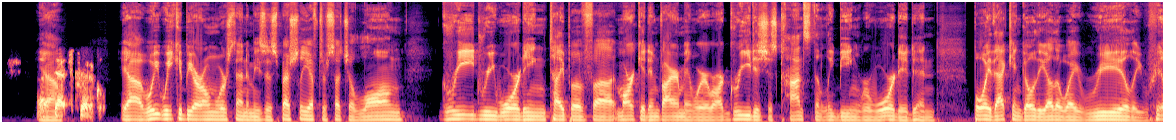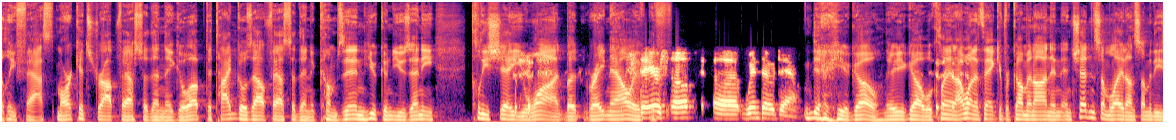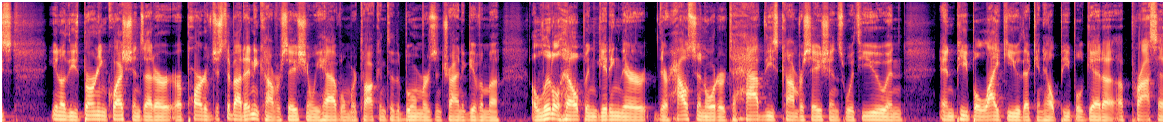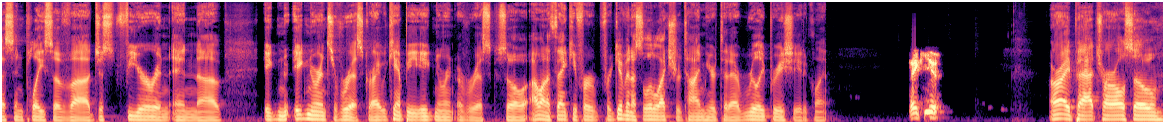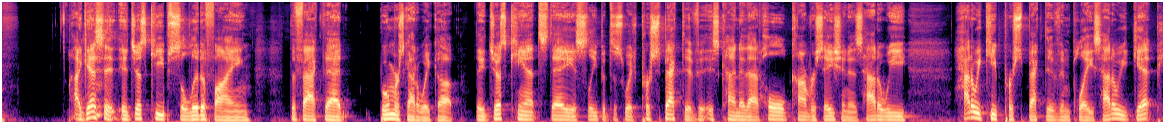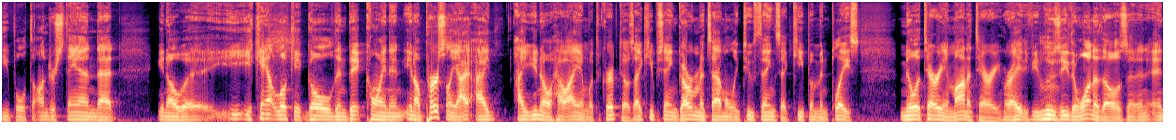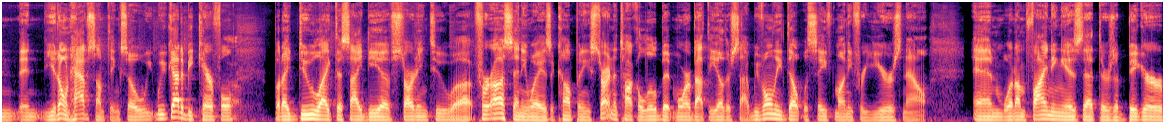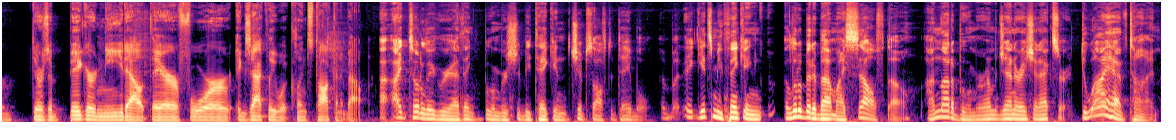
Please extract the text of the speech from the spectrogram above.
uh, Yeah. that's critical. Yeah, we, we could be our own worst enemies, especially after such a long, greed rewarding type of uh, market environment where our greed is just constantly being rewarded. And boy, that can go the other way really, really fast. Markets drop faster than they go up, the tide goes out faster than it comes in. You can use any cliche you want, but right now, if, Stairs if- up, uh, window down. there you go. There you go. Well, Clint, I want to thank you for coming on and, and shedding some light on some of these, you know, these burning questions that are, are part of just about any conversation we have when we're talking to the boomers and trying to give them a, a little help in getting their, their house in order to have these conversations with you and, and people like you that can help people get a, a process in place of uh, just fear and, and uh, ign- ignorance of risk, right? We can't be ignorant of risk. So I want to thank you for, for giving us a little extra time here today. I really appreciate it, Clint. Thank you. All right, Pat, Charles. So I guess it, it just keeps solidifying the fact that boomers got to wake up. They just can't stay asleep at the switch. Perspective is kind of that whole conversation is how do we how do we keep perspective in place? How do we get people to understand that you know uh, you, you can't look at gold and Bitcoin and you know personally I, I I you know how I am with the cryptos. I keep saying governments have only two things that keep them in place military and monetary, right? If you lose either one of those and, and, and you don't have something. So we, we've got to be careful. But I do like this idea of starting to, uh, for us anyway, as a company, starting to talk a little bit more about the other side. We've only dealt with safe money for years now. And what I'm finding is that there's a bigger there's a bigger need out there for exactly what Clint's talking about. I, totally agree. I think boomers should be taking chips off the table. But it gets me thinking a little bit about myself, though. I'm not a boomer. I'm a Generation Xer. Do I have time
